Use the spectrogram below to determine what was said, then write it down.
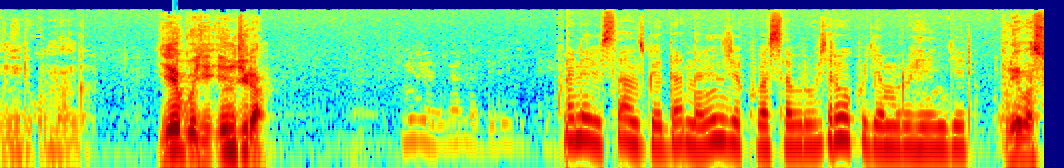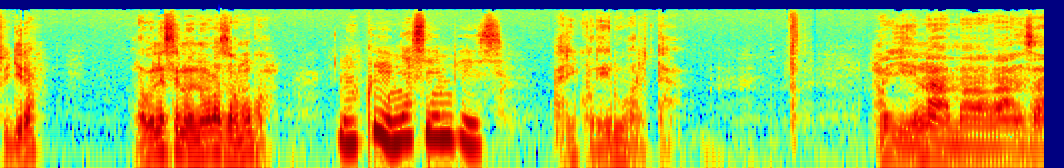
uniri kumanga yeguye injira kuba n'ibisanzwe da narinje kubasaba uruhushya rwo kujya mu ruhengeri. Kureba sugira urabona se noneho bazamugwa? Ni ukwiyumya simbizi ariko rero ubaruta ntugiye inama banza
